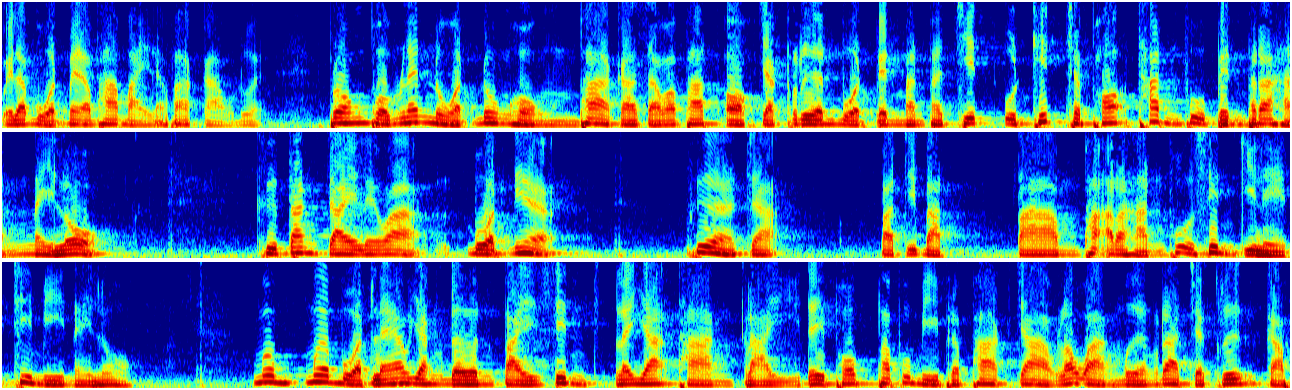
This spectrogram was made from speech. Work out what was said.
เวลาบวชไม่เอาผ้าใหม่แล้วผ้าเก่าด้วย ปรงผมและหนวดนุ่งห่มผ้ากาสาวพัดออกจากเรือนบวชเป็นบรรพชิต อุทิศเฉพาะท่านผู้เป็นพระหันในโลก คือตั้งใจเลยว่าบวชเนี่ยเพื่อจะปฏิบัติ ตามพระอรหันต์ผู้สิ้นกิเลสที่มีในโลก เมื่อเมื่อบวชแล้วยังเดินไปสิ้นระยะทางไกล ได้พบพระผู้มีพระภาคเจ้าระหว่างเมืองราชกฤห์กับ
